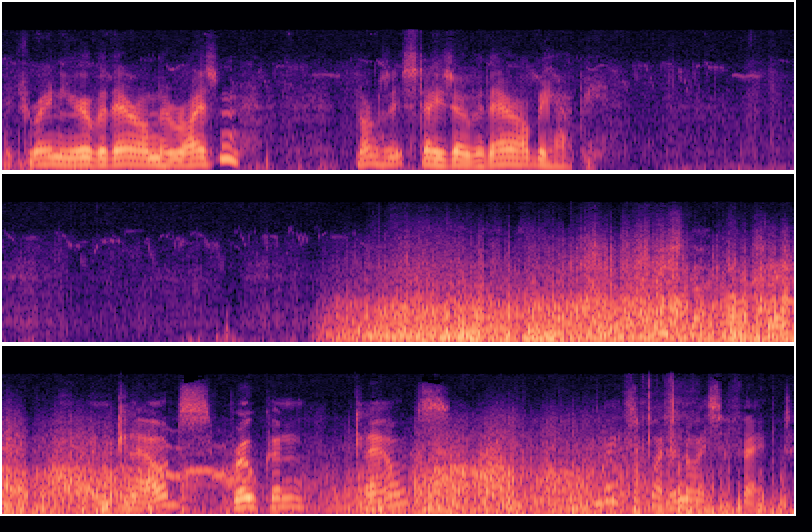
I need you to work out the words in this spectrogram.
It's raining over there on the horizon. As long as it stays over there, I'll be happy. Clouds, broken clouds. It makes quite a nice effect.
